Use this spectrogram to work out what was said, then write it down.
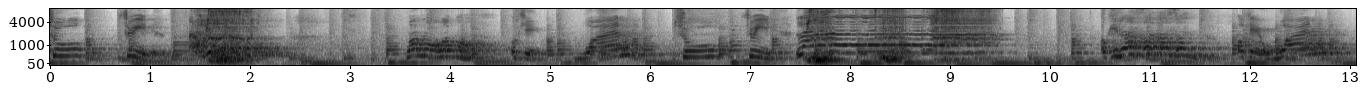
two, three. One more, one more. Okay, one, two, three. La, Okay, one,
